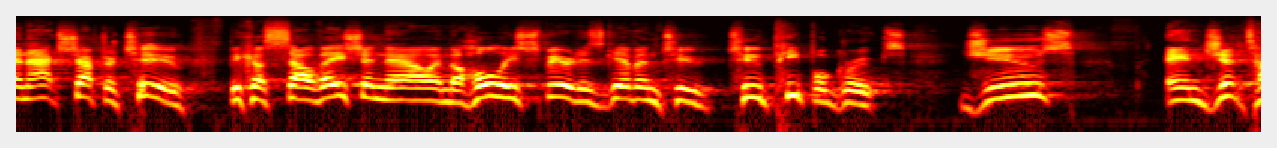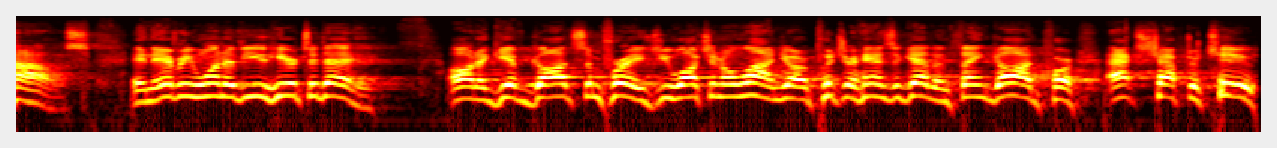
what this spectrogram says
in Acts chapter 2 because salvation now and the Holy Spirit is given to two people groups Jews and Gentiles. And every one of you here today ought to give God some praise. You watching online, you ought to put your hands together and thank God for Acts chapter 2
